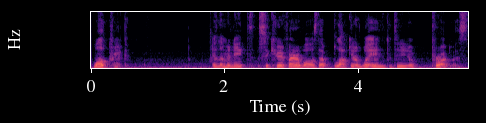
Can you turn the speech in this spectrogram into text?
Wall crack. Eliminate secure firewalls that block your way and continue your progress.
